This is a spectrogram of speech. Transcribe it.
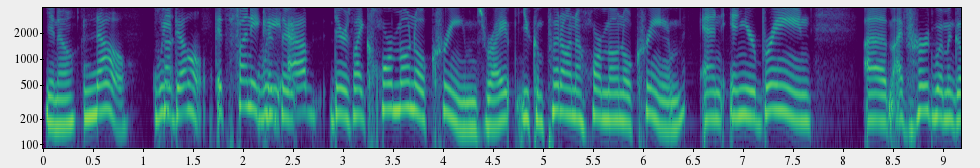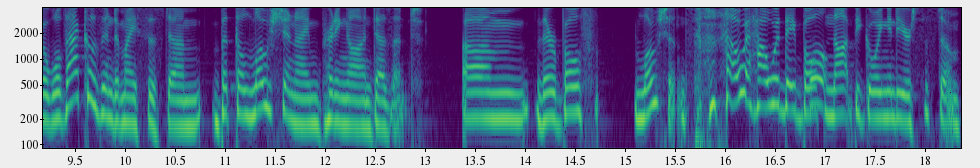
you know? No. We so, don't. It's funny because there, ab- there's like hormonal creams, right? You can put on a hormonal cream, and in your brain, um, I've heard women go, "Well, that goes into my system, but the lotion I'm putting on doesn't." Um, they're both lotions. how how would they both well, not be going into your system?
